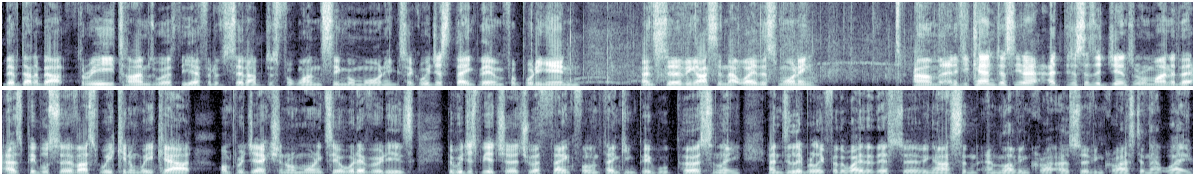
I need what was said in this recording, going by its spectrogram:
They've done about three times worth the effort of setup just for one single morning. So can we just thank them for putting in and serving us in that way this morning? Um, and if you can, just you know, uh, just as a gentle reminder that as people serve us week in and week out on projection or morning tea or whatever it is, that we just be a church who are thankful and thanking people personally and deliberately for the way that they're serving us and, and loving Christ, uh, serving Christ in that way.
